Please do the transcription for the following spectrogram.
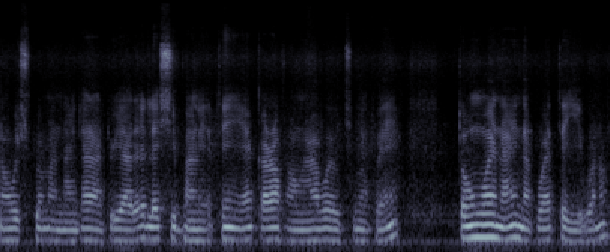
Norwich ပွဲမှာနိုင်ထားတာတွေ့ရတယ်လက်ရှိဘန်လင်အတင်းရဲ့ကာရာဖောင်5ပွဲကိုကြည့်မယ်ဆိုရင်3ပွဲနိုင်2ပွဲတည်ရပေါ့နော်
